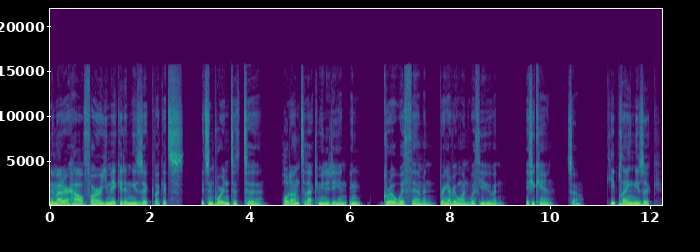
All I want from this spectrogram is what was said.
no matter how far you make it in music, like it's it's important to to hold on to that community and, and grow with them and bring everyone with you and if you can. So keep playing music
